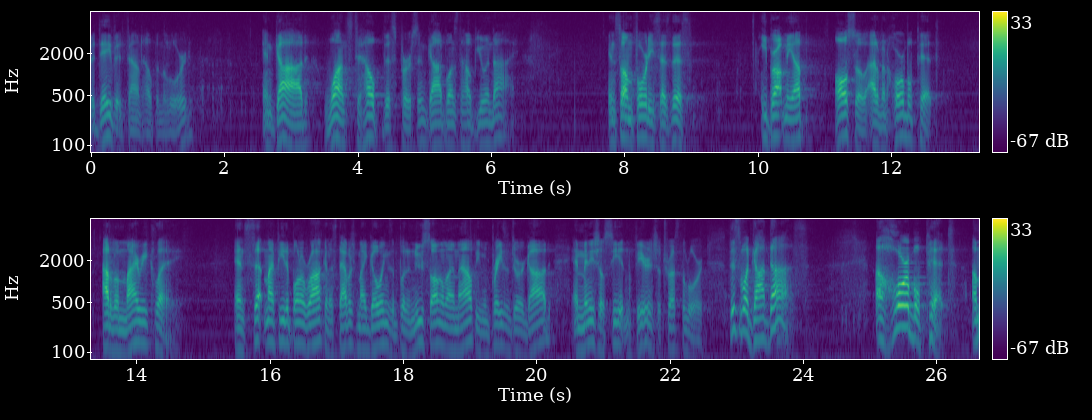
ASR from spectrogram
But David found help in the Lord. And God wants to help this person. God wants to help you and I. In Psalm 40 says this He brought me up also out of an horrible pit, out of a miry clay, and set my feet upon a rock and establish my goings and put a new song in my mouth, even praise unto our God. And many shall see it and fear and shall trust the Lord. This is what God does. A horrible pit, a,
